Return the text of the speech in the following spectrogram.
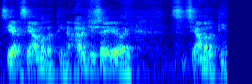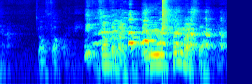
see, I- see, I'm a Latina. How did you say it? you're like, see, I'm a Latina. Don't fuck with me. something like that. It was pretty much that.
